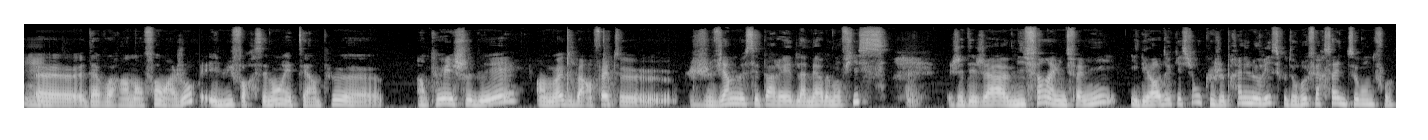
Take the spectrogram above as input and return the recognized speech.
hmm. euh, d'avoir un enfant un jour. Et lui, forcément, était un peu, un peu échaudé, en mode, bah, en fait, je viens de me séparer de la mère de mon fils j'ai déjà mis fin à une famille, il est hors de question que je prenne le risque de refaire ça une seconde fois.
